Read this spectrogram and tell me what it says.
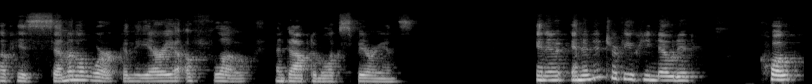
of his seminal work in the area of flow and optimal experience. In, a, in an interview, he noted, quote,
